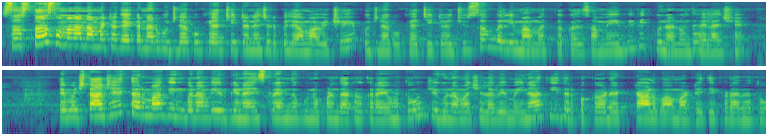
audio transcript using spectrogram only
સસ્તા સોનાના નામે ઠગાઈ કરનાર ભુજના કુખ્યાત ચીટરને ઝડપી લેવામાં આવ્યો છે. ભુજના કુખ્યાત ચીટર જુસફ વલી મામદ કકલ સામે વિવિધ ગુના નોંધાયેલા છે. તેમજ તાજેતરમાં ગેંગ બનાવી ઓર્ગેનાઇઝ ક્રાઇમનો ગુનો પણ દાખલ કરાયો હતો, જે ગુનામાં છેલ્લા બે મહિનાથી ધરપકડ ટાળવા માટે તે ફરાર હતો.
